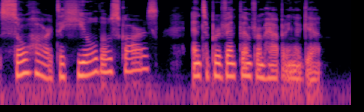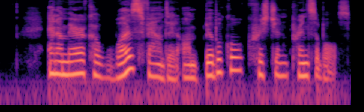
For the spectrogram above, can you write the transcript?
so hard to heal those scars and to prevent them from happening again. And America was founded on biblical Christian principles.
